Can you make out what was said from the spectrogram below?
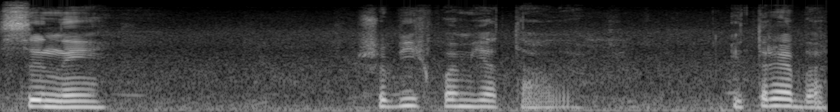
сини щоб їх пам'ятали. І треба,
